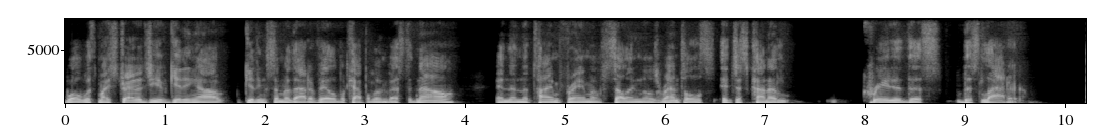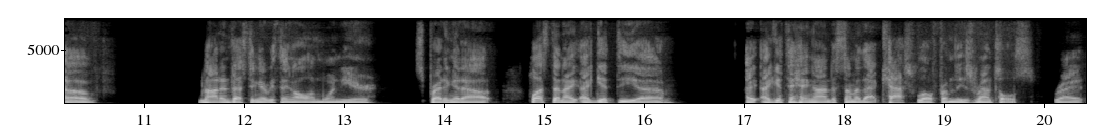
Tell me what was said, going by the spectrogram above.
well, with my strategy of getting out, getting some of that available capital invested now, and then the time frame of selling those rentals, it just kind of created this, this ladder of not investing everything all in one year, spreading it out. Plus, then I, I get the uh, I, I, get to hang on to some of that cash flow from these rentals. Right,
